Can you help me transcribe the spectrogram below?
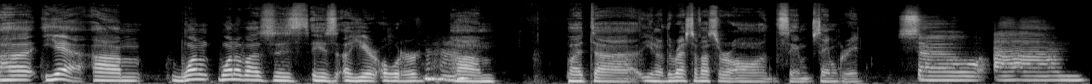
Uh, yeah. Um, one one of us is is a year older. Mhm. Um, but uh, you know, the rest of us are all the same same grade. So, um,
